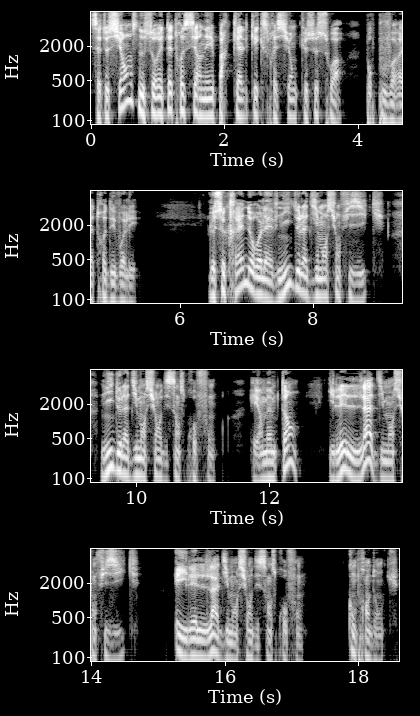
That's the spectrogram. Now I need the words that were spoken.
Cette science ne saurait être cernée par quelque expression que ce soit pour pouvoir être dévoilée. Le secret ne relève ni de la dimension physique, ni de la dimension des sens profonds, et en même temps, il est la dimension physique, et il est la dimension des sens profonds. Comprends donc.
